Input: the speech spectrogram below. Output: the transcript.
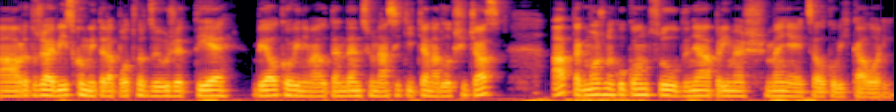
a pretože aj výskumy teda potvrdzujú, že tie bielkoviny majú tendenciu nasytiť ťa na dlhší čas a tak možno ku koncu dňa príjmeš menej celkových kalórií.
